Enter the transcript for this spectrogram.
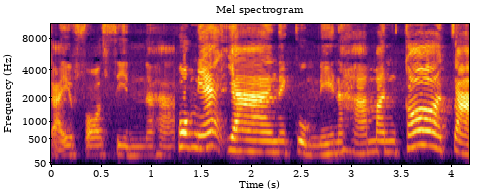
ไกฟอร์ซินนะคะพวกนี้ยาในกลุ่มนี้นะคะ มันก็จะ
